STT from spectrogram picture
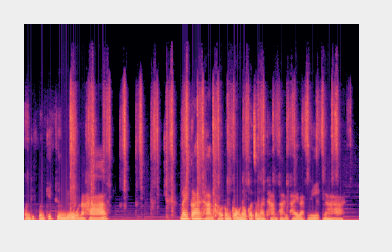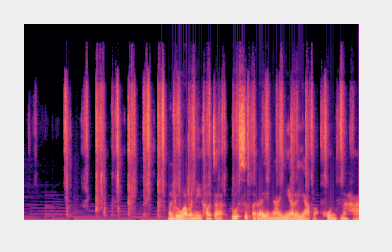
คนที่คุณคิดถึงอยู่นะคะ ไม่กล้าถามเขาตรงๆ เราก็จะมาถามผ่านไพ่แบบนี้นะคะ มาดูว่าวันนี้เขาจะรู้สึกอะไรยังไงมีอะไรอยากบอกคุณนะคะ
